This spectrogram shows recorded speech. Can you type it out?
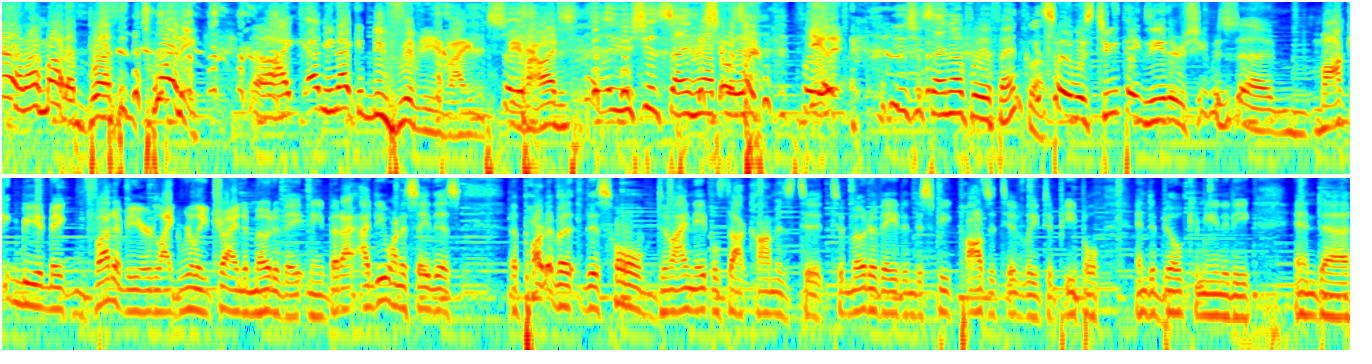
man I'm out of breath at 20 No, I I mean I could do 50 if I So- if I wanted. You should sign up She for, was your- like, for "Get You should sign up for your fan club. So it was two things. Either she was uh, mocking me and making fun of me, or like really trying to motivate me. But I, I do want to say this: a part of a, this whole DivineNaples.com is to to motivate and to speak positively to people and to build community, and uh,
